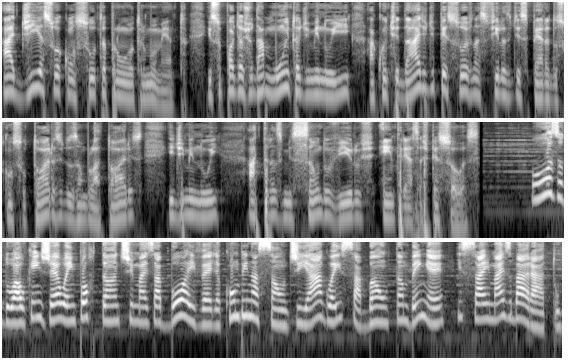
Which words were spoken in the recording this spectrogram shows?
adie a sua consulta para um outro momento. Isso pode ajudar muito a diminuir a quantidade de pessoas nas filas de espera dos consultórios e dos ambulatórios e diminui a transmissão do vírus entre essas pessoas. O uso do álcool em gel é importante, mas a boa e velha combinação de água e sabão também é e sai mais barato.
